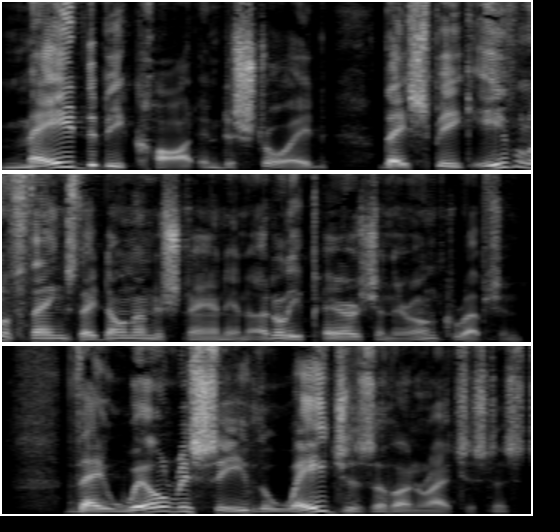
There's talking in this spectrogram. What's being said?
made to be caught and destroyed. They speak evil of things they don't understand and utterly perish in their own corruption. They will receive the wages of unrighteousness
